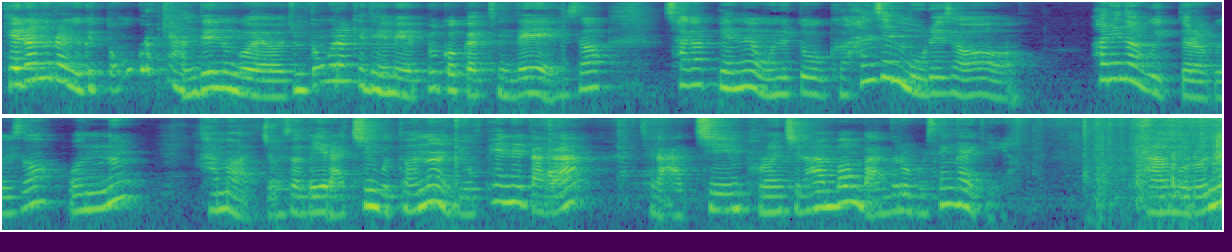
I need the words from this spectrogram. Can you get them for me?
계란 후라이가 이렇게 동그랗게 안 되는 거예요. 좀 동그랗게 되면 예쁠 것 같은데 그래서 사각펜은 오늘 또 그 한샘몰에서 할인하고 있더라고요. 그래서 얼른 담아왔죠. 그래서 내일 아침부터는 이 펜에다가 제가 아침 브런치를 한번 만들어 볼 생각이에요. 다음으로는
